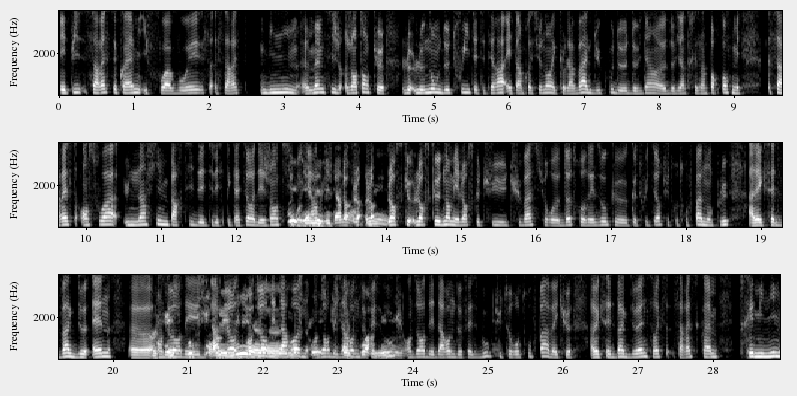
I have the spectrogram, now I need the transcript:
et puis ça reste quand même, il faut avouer, ça, ça reste minime, euh, même si j'entends que le, le nombre de tweets, etc., est impressionnant et que la vague du coup de- devient euh, devient très importante, mais ça reste en soi une infime partie des téléspectateurs et des gens qui Oui, regardent. lor- mais- Lorsque, lorsque, non, mais lorsque tu, tu vas sur euh, d'autres réseaux que, que Twitter, tu te retrouves pas non plus avec cette vague de haine euh, en dehors des, en dehors, en dehors des darons, je en dehors des darons de Facebook, en dehors des darons de Facebook, tu te retrouves pas avec, avec cette vague de haine. C'est vrai que ça, ça reste quand même très minime.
